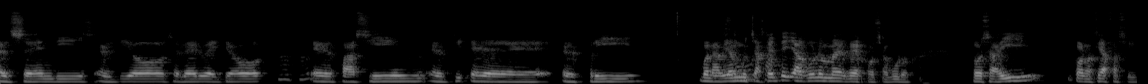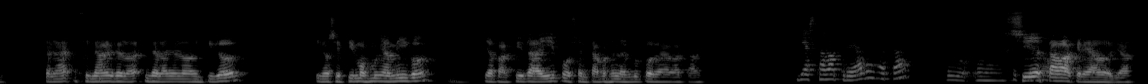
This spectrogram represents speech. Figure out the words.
el Sendis, el Dios, el Héroe Yo, el Fasim, el, eh, el Free. Bueno, había mucha, gente y algunos me dejó, seguro. Pues ahí conocí a Fasim, finales del año 92, y nos hicimos muy amigos, y a partir de ahí pues sentamos en el grupo de Avatar. ¿Ya estaba creado Avatar? sí, estaba creado ya.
